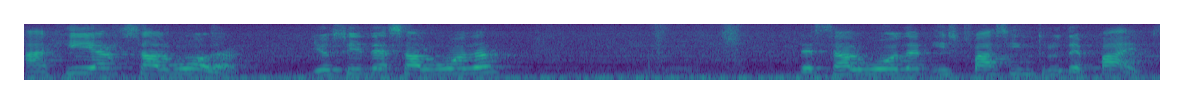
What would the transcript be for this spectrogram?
And here, salt water. You see the salt water? The salt water is passing through the pipes.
